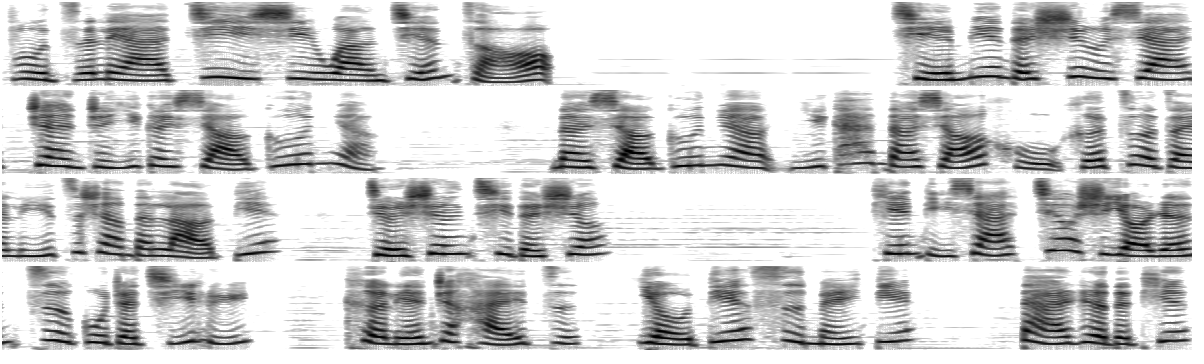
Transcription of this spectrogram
父子俩继续往前走。前面的树下站着一个小姑娘，那小姑娘一看到小虎和坐在驴子上的老爹，就生气地说。天底下就是有人自顾着骑驴，可怜这孩子有爹似没爹，大热的天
